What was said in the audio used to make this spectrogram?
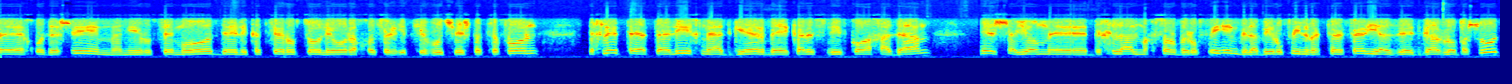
אה, חודשים, אני רוצה מאוד אה, לקצר אותו לאור החוסר יציבות שיש בצפון. בהחלט התהליך מאתגר בעיקר סביב כוח אדם. יש היום בכלל מחסור ברופאים, ולהביא רופאים לפריפריה זה אתגר לא פשוט.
